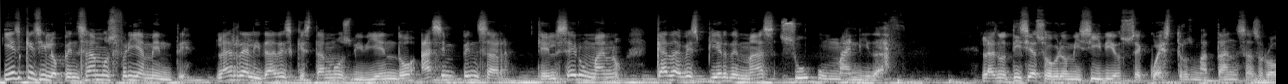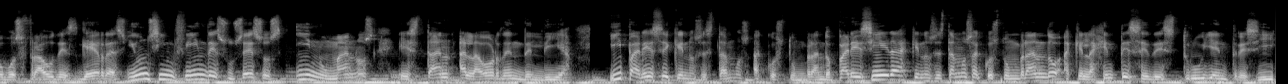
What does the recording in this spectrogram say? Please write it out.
Y es que si lo pensamos fríamente, las realidades que estamos viviendo hacen pensar que el ser humano cada vez pierde más su humanidad. Las noticias sobre homicidios, secuestros, matanzas, robos, fraudes, guerras y un sinfín de sucesos inhumanos están a la orden del día. Y parece que nos estamos acostumbrando, pareciera que nos estamos acostumbrando a que la gente se destruya entre sí,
